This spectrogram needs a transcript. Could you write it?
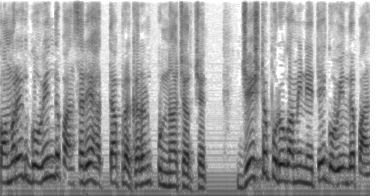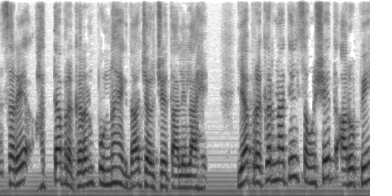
कॉम्रेड गोविंद पानसरे हत्या प्रकरण पुन्हा चर्चेत. ज्येष्ठ पुरोगामी नेते गोविंद पानसरे हत्या प्रकरण पुन्हा एकदा चर्चेत आलेलं आहे. या प्रकरणातील संशयित आरोपी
